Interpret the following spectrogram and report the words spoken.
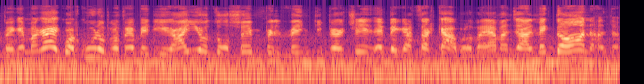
perché magari qualcuno potrebbe dire, ah io do sempre il 20%, e beh grazie al cavolo, vai a mangiare al McDonald's,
